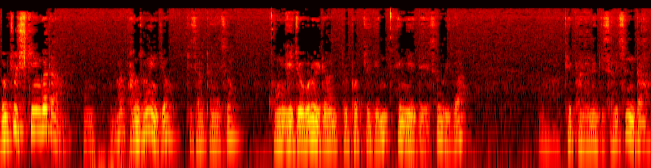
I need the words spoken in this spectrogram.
노출시키는 거다. 방송이죠. 기사를 통해서 공개적으로 이러한 불법적인 행위에 대해서 우리가 어, 비판하는 기사를 쓴다.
